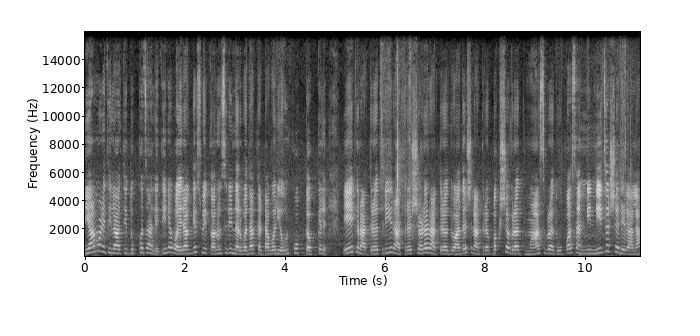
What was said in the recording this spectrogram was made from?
यामुळे तिला अति दुःख झाले. तिने वैराग्य स्वीकारून श्री नर्मदा तटावर येऊन खूप तप केले. एक रात्र त्रिरात्र षडरात्र द्वादश रात्र पक्षव्रत मासव्रत उपासांनी निज शरीराला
